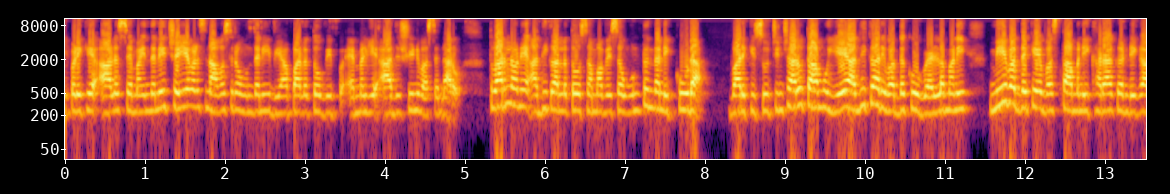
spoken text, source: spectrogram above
ఇప్పటికే ఆలస్యమైందని చేయవలసిన అవసరం ఉందని వ్యాపారులతో విప్ ఎమ్మెల్యే ఆది శ్రీనివాస్ అన్నారు. త్వరలోనే అధికారులతో సమావేశం ఉంటుందని కూడా వారికి సూచించారు తాము ఏ అధికారి వద్దకు వెళ్ళమని మీ వద్దకే వస్తామని ఖరాఖండిగా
